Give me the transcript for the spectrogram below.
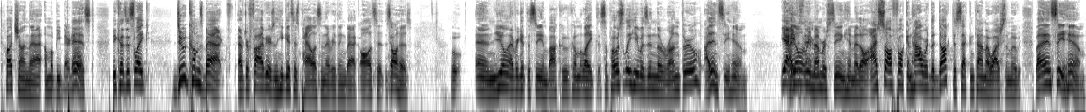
touch on that, I'm gonna be They're not. pissed. Because it's like. Dude comes back after five years and he gets his palace and everything back. All it's it's all his. And you don't ever get to see Mbaku come. Like supposedly he was in the run through. I didn't see him. yeah I don't remember seeing him at all. I saw fucking Howard the Duck the second time I watched the movie, but I didn't see him.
